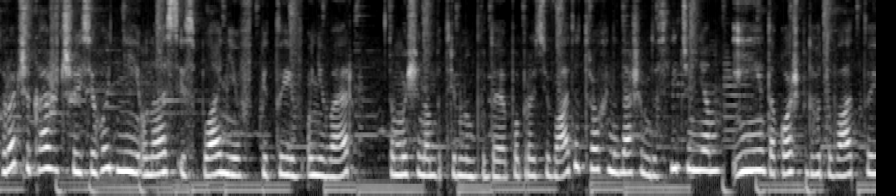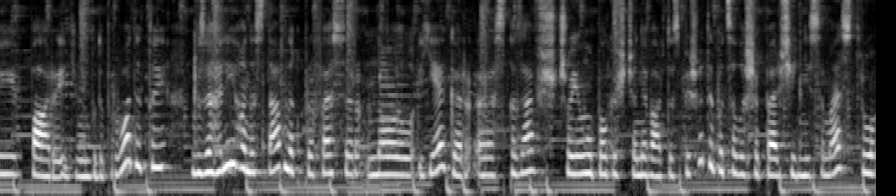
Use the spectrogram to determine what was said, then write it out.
Коротше кажучи, сьогодні у нас із планів піти в універ. Тому що нам потрібно буде попрацювати трохи над нашим дослідженням і також підготувати пари, які він буде проводити. Взагалі, його наставник, професор Ноел Єгер, е, сказав, що йому поки що не варто спішити, бо це лише перші дні семестру.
